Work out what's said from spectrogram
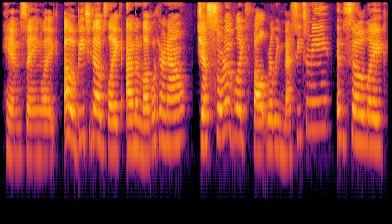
him saying like oh BT dubs like I'm in love with her now just sort of like felt really messy to me and so like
